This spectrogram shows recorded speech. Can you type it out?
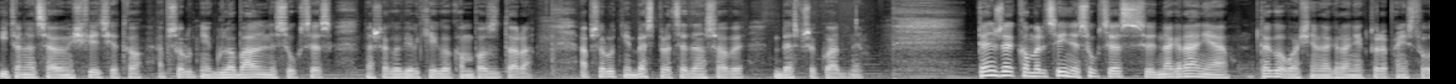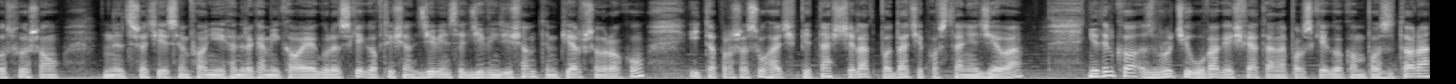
i to na całym świecie. To absolutnie globalny sukces naszego wielkiego kompozytora. Absolutnie bezprecedensowy, bezprzykładny. Tenże komercyjny sukces nagrania tego właśnie nagrania, które Państwo usłyszą, trzeciej symfonii Henryka Mikołaja Góreckiego w 1991 roku. I to proszę słuchać, w 15 lat po dacie powstania dzieła, nie tylko zwrócił uwagę świata na polskiego kompozytora,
